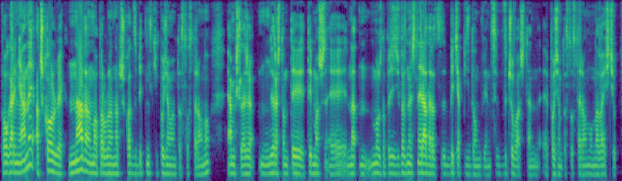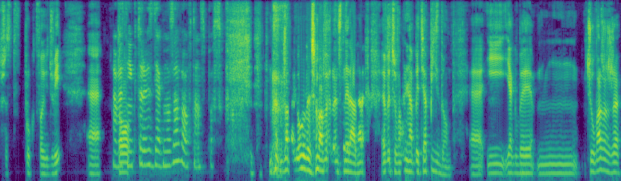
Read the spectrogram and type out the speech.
poogarniany, aczkolwiek nadal ma problem na przykład z zbyt niskim poziomem testosteronu. Ja myślę, że mm, zresztą ty, ty masz, e, można powiedzieć, wewnętrzny radar z bycia pizdą, więc wyczuwasz ten e, poziom testosteronu na wejściu przez próg twoich drzwi. Nawet to... niektórych zdiagnozował w ten sposób. Dlatego mówię, że ma wewnętrzny radar wyczuwania bycia pizdą. E, I jakby, mm, czy uważasz, że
